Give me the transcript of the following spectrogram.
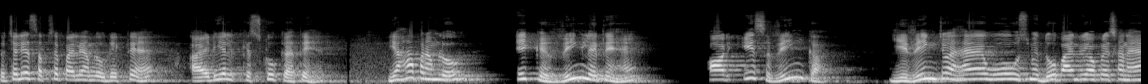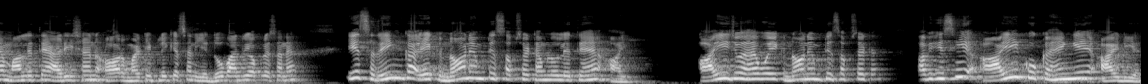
तो चलिए सबसे पहले हम लोग देखते हैं आइडियल किसको कहते हैं। यहाँ पर हम लोग एक रिंग लेते हैं और इस रिंग का ये रिंग जो है, वो उसमें दो बाइनरी ऑपरेशन है, मान लेते हैं एडिशन और मल्टीप्लिकेशन, ये दो बाइनरी ऑपरेशन है। इस रिंग का एक नॉन एम्प्टी सबसेट हम लोग लेते हैं आई आई जो है, वो एक नॉन एम्प्टी सबसेट है। अब इसी आई को कहेंगे आइडियल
